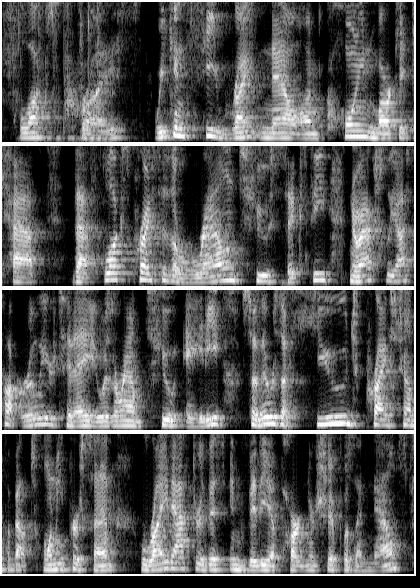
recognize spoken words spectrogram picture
Flux price, we can see right now on coin market cap that Flux price is around 260. No, actually, I saw earlier today it was around 280. So there was a huge price jump, about 20%, right after this NVIDIA partnership was announced,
